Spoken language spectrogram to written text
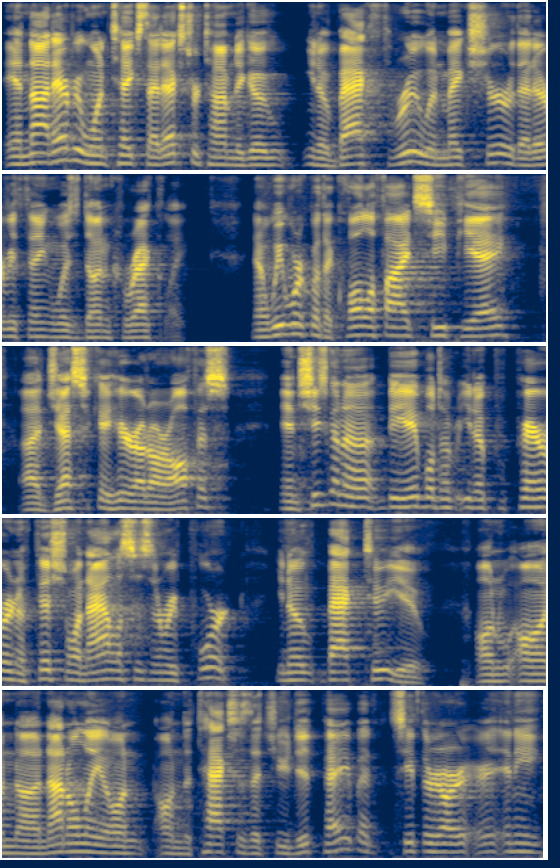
And not everyone takes that extra time to go, you know, back through and make sure that everything was done correctly. Now we work with a qualified CPA, uh, Jessica, here at our office, and she's going to be able to, you know, prepare an official analysis and report, you know, back to you on on uh, not only on on the taxes that you did pay, but see if there are any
